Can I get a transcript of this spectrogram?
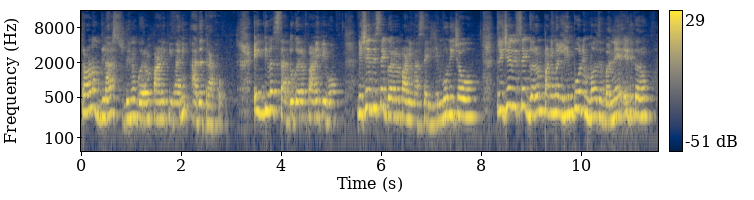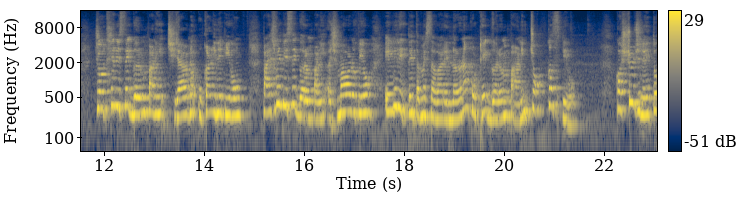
ત્રણ ગ્લાસ સુધીનું ગરમ પાણી પીવાની આદત રાખો. એક દિવસ સાદું ગરમ પાણી પીવો. બીજે દિવસે ગરમ પાણીમાં સહેજ લીંબુ નીચોવો. ત્રીજે દિવસે ગરમ પાણીમાં લીંબુ અને મધ બંને એડ કરો. ચોથે દિવસે ગરમ પાણી જીરાને ઉકાળીને પીવો. પાંચમે દિવસે ગરમ પાણી અજમાવાળું પીવો. એવી રીતે તમે સવારે નરણા કોઠે ગરમ પાણી ચોક્કસ પીવો. કશું જ નહીં તો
